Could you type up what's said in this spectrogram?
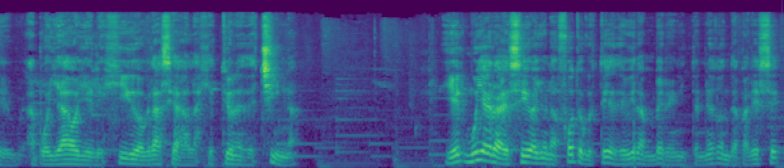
eh, apoyado y elegido gracias a las gestiones de China. Y él muy agradecido, hay una foto que ustedes debieran ver en internet donde aparece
